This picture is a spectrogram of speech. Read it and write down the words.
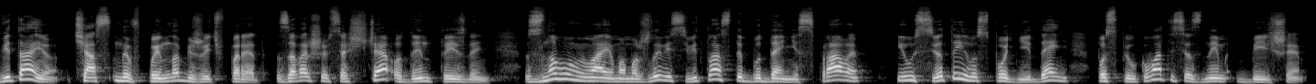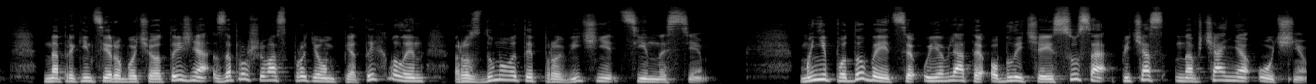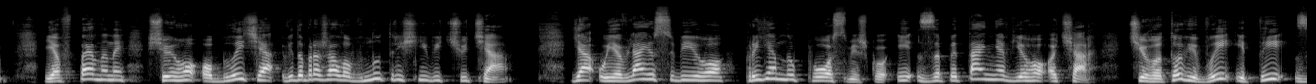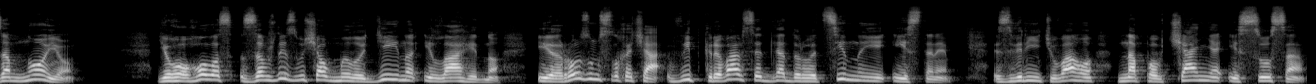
Вітаю! Час невпинно біжить вперед. Завершився ще один тиждень. Знову ми маємо можливість відкласти буденні справи і у святий Господній день поспілкуватися з ним більше. Наприкінці робочого тижня запрошую вас протягом п'яти хвилин роздумувати про вічні цінності. Мені подобається уявляти обличчя Ісуса під час навчання учнів. Я впевнений, що його обличчя відображало внутрішні відчуття. Я уявляю собі його приємну посмішку і запитання в його очах, чи готові ви іти за мною? Його голос завжди звучав мелодійно і лагідно, і розум слухача відкривався для дорогоцінної істини. Зверніть увагу на повчання Ісуса.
